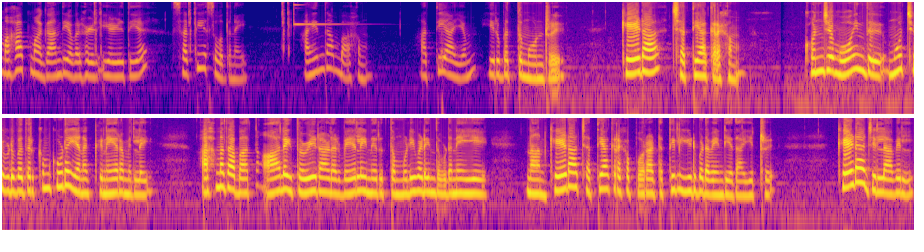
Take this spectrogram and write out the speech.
மகாத்மா காந்தி அவர்கள் எழுதிய சத்திய சோதனை ஐந்தாம் பாகம் அத்தியாயம் இருபத்து மூன்று கேடா சத்தியாகிரகம் கொஞ்சம் ஓய்ந்து மூச்சு விடுவதற்கும் கூட எனக்கு நேரமில்லை. அகமதாபாத் ஆலை தொழிலாளர் வேலை நிறுத்தம் முடிவடைந்த உடனேயே நான் கேடா சத்தியாகிரக போராட்டத்தில் ஈடுபட வேண்டியதாயிற்று. கேடா ஜில்லாவில்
